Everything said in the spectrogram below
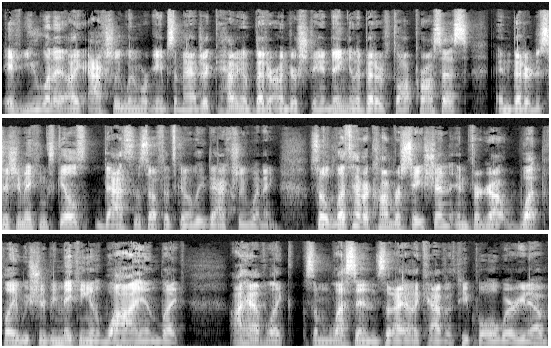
if you want to like actually win more games of Magic, having a better understanding and a better thought process and better decision making skills, that's the stuff that's going to lead to actually winning. So let's have a conversation and figure out what play we should be making and why. And like, I have like some lessons that I like have with people where you know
